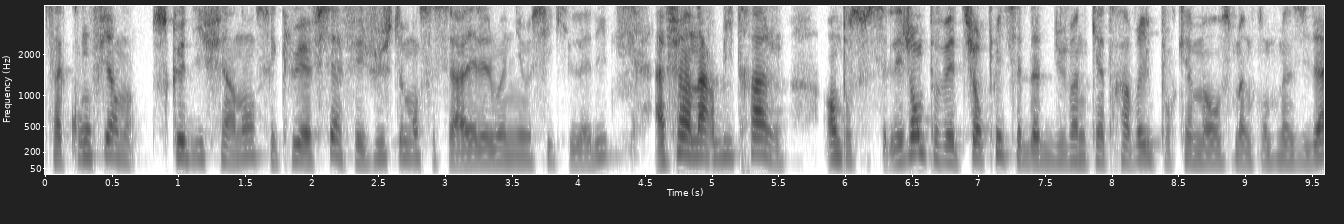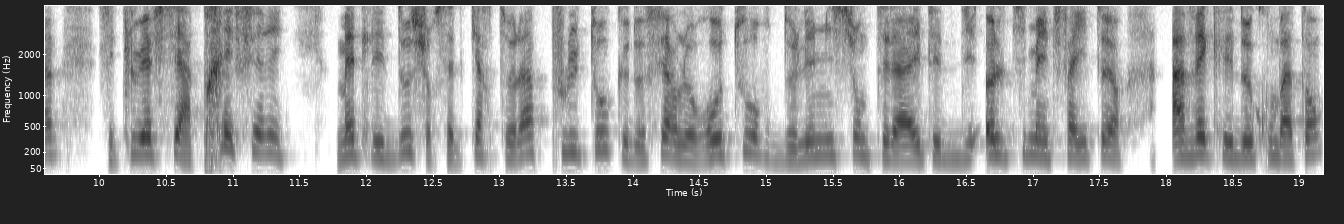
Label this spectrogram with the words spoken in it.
ça confirme ce que dit Fernand, c'est que l'UFC a fait justement, ça c'est Ariel Eloigny aussi qui l'a dit, a fait un arbitrage. Parce que les gens peuvent être surpris de cette date du 24 avril pour Kama Ousmane contre Masvidal, c'est que l'UFC a préféré mettre les deux sur cette carte-là plutôt que de faire le retour de l'émission de télé-réalité The Ultimate Fighter avec les deux combattants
